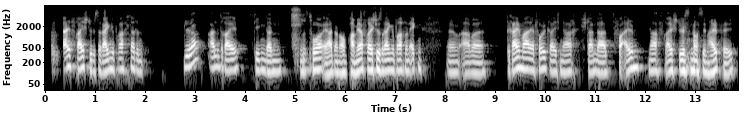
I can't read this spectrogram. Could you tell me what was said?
drei Freistöße reingebracht hat und ja, alle drei gingen dann ins Tor. Er hat dann noch ein paar mehr Freistöße reingebracht und Ecken, ähm, aber dreimal erfolgreich nach Standards, vor allem nach Freistößen aus dem Halbfeld.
